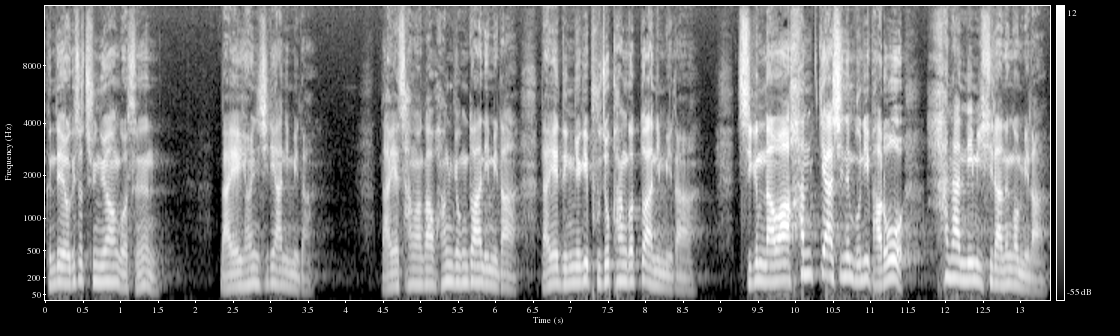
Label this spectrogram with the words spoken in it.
근데 여기서 중요한 것은 나의 현실이 아닙니다. 나의 상황과 환경도 아닙니다. 나의 능력이 부족한 것도 아닙니다. 지금 나와 함께 하시는 분이 바로 하나님이시라는 겁니다.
